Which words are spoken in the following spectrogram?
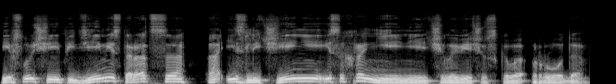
и в случае эпидемии стараться о излечении и сохранении человеческого рода.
